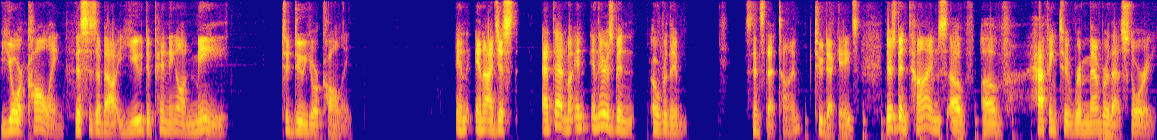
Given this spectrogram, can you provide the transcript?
your calling. This is about you depending on me to do your calling. And and I just at that and, and there's been over the since that time, two decades, there's been times of of having to remember that story.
